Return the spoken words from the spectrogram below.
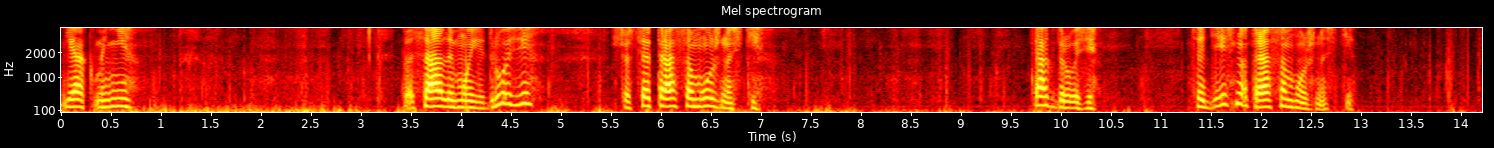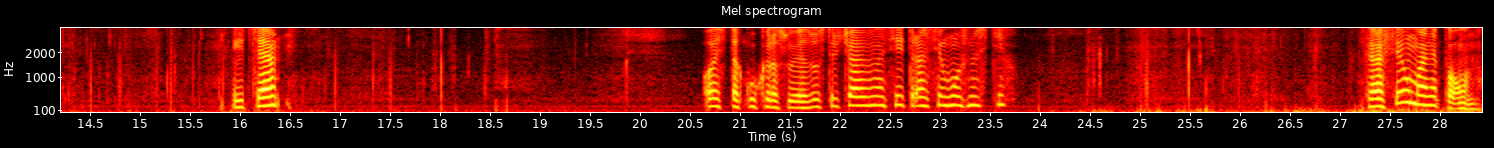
як мені писали мої друзі, що це траса мужності. Так, друзі, це дійсно траса мужності. І це ось таку красу я зустрічаю на цій трасі мужності. Краси у мене повно.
